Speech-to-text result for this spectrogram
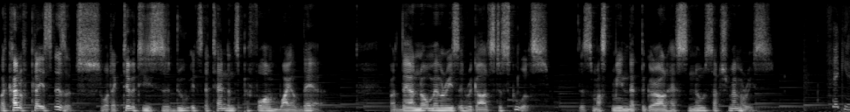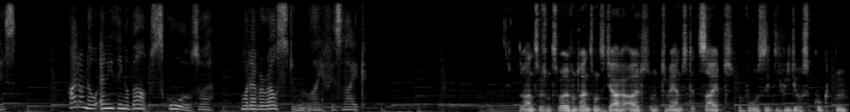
What kind of place is it? What activities do its attendants perform while there? But there are no memories in regards to schools. This must mean that the girl has no such memories. Figures. I don't know anything about schools or whatever else student life is like. Sie waren zwischen 12 und 23 Jahre alt und während der Zeit, wo sie die Videos guckten,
